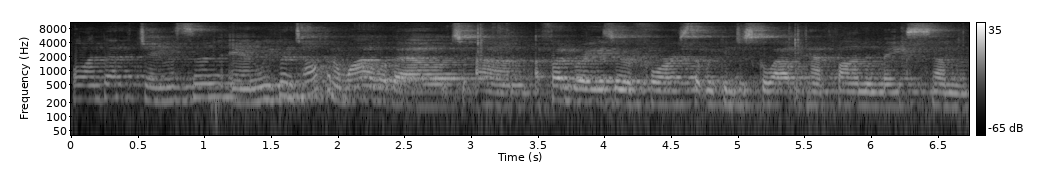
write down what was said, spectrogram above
Well, I'm Beth Jameson, and we've been talking a while about um, a fundraiser for us that we can just go out and have fun and make some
